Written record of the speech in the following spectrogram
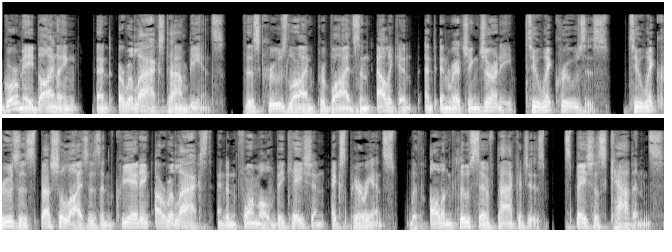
gourmet dining, and a relaxed ambience. This cruise line provides an elegant and enriching journey. Two-Wick Cruises Two-Wick Cruises specializes in creating a relaxed and informal vacation experience, with all-inclusive packages, spacious cabins,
